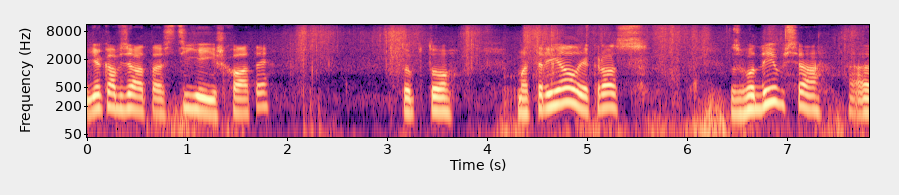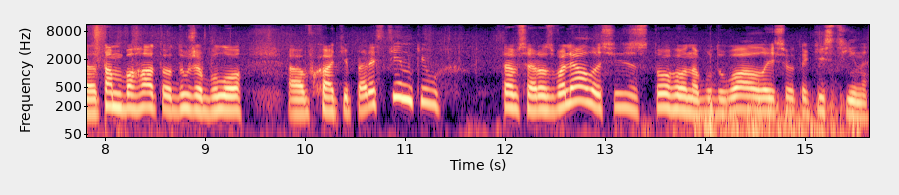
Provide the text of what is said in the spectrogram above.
яка взята з цієї ж хати. Тобто матеріал якраз згодився. Е, Там багато дуже було е, в хаті перестінків. Те все розвалялось і з того набудувались отакі стіни.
